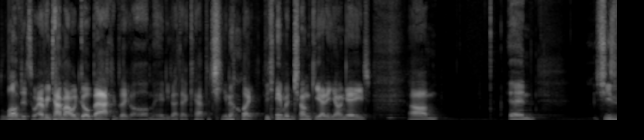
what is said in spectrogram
loved it. So every time I would go back, I'd be like, oh man, you got that cappuccino. like became a junkie at a young age. Um, and she's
